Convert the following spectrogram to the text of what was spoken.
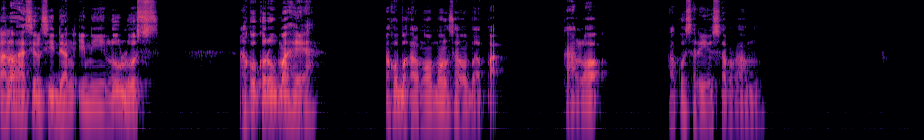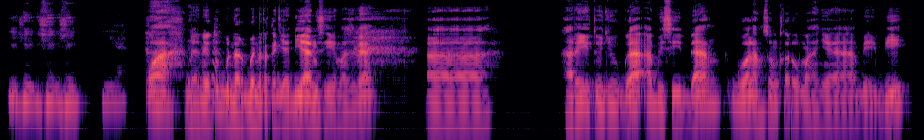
kalau hasil sidang ini lulus aku ke rumah ya. Aku bakal ngomong sama bapak kalau aku serius sama kamu. Iya. wah dan itu benar-benar kejadian sih. Maksudnya uh, hari itu juga abis sidang gue langsung ke rumahnya baby.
